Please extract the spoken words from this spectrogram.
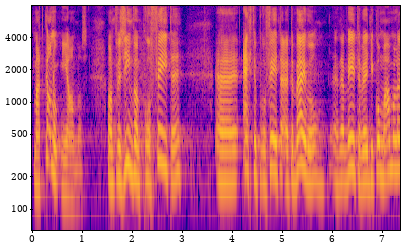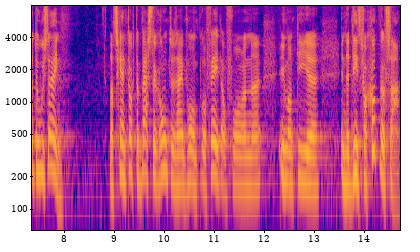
Maar het kan ook niet anders. Want we zien van profeten, uh, echte profeten uit de Bijbel, en dat weten we, die komen allemaal uit de woestijn. Dat schijnt toch de beste grond te zijn voor een profeet of voor een, iemand die in de dienst van God wil staan.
